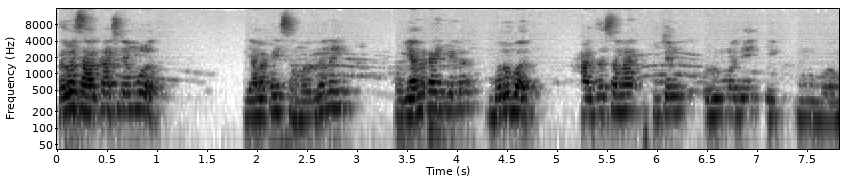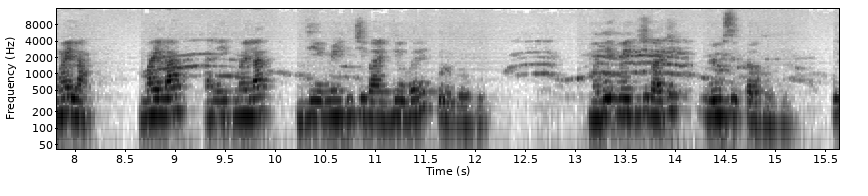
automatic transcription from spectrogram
सगळं सारखं असल्यामुळं याला काही समजलं नाही. मग यानं काय केलं? बरोबर. हा जसा ना किचन रूममध्ये एक महिला महिला आणि एक महिला जी मेथीची भाजी वगैरे कुडत होती. म्हणजे मेथीची भाजी व्यवस्थित करत होती. ती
